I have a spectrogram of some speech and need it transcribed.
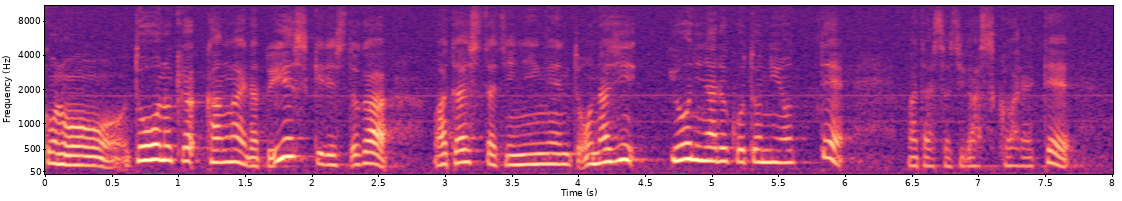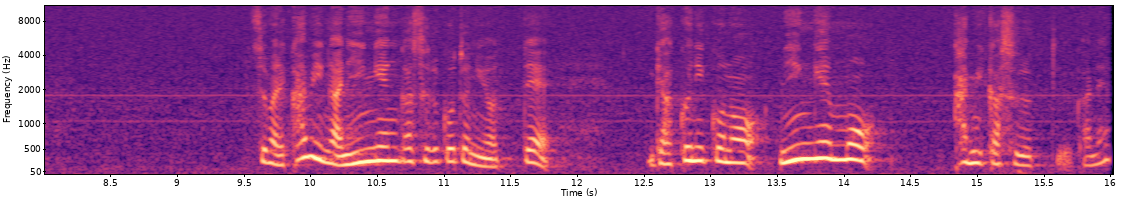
この東方の考えだとイエス・キリストが私たち人間と同じようになることによって私たちが救われてつまり神が人間化することによって逆にこの人間も神化するっていうかね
